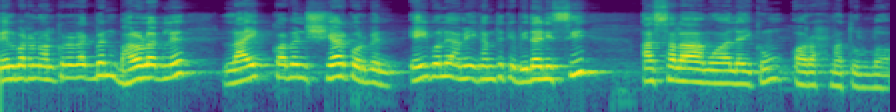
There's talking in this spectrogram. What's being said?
বেল বাটন অন করে রাখবেন। ভালো লাগলে লাইক কমেন্ট শেয়ার করবেন। এই বলে আমি এখান থেকে বিদায় নিচ্ছি। আসসালামু আলাইকুম আ রহমতুল্লাহ।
